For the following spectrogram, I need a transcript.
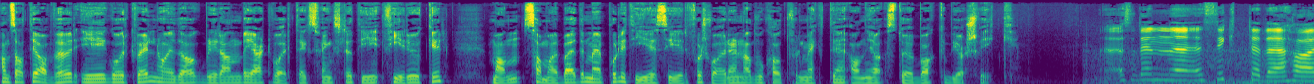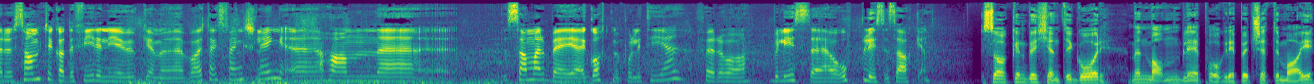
Han satt i avhør i går kveld, og i dag blir han begjært varetektsfengslet i fire uker. Mannen samarbeider med politiet, sier forsvareren advokatfullmektig Anja Støbakk Bjørsvik. Altså, den uh, siktede har samtykka til fire nye uker med varetektsfengsling. Uh, han samarbeider godt med politiet for å belyse og opplyse saken. Saken ble kjent i går, men mannen ble pågrepet 6. mai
